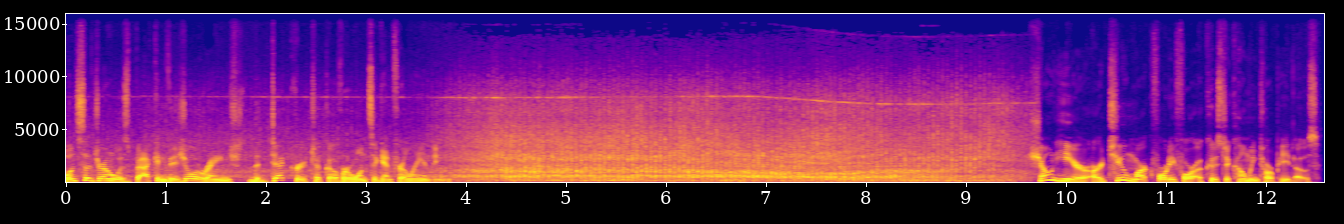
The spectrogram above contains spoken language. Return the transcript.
Once the drone was back in visual range, the deck crew took over once again for landing. Shown here are two Mark 44 acoustic homing torpedoes.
